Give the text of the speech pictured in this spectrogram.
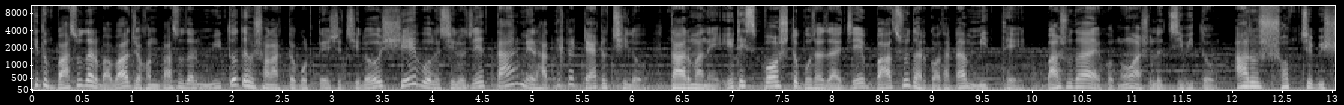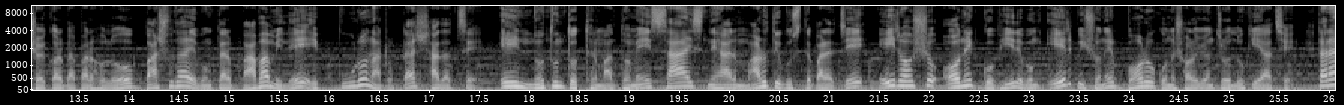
কিন্তু বাসুদার বাবা যখন বাসুদার মৃতদেহ শনাক্ত করতে এসেছিল, সে বলেছিল যে তার মেয়ের হাতে একটা ট্যাটু ছিল। তার মানে এটা স্পষ্ট বোঝা যায় যে বাসুদার কথাটা মিথ্যে। বাসুধা এখনও আসলে জীবিত। আরও সবচেয়ে বিস্ময়কর ব্যাপার হলো, বাসুধা এবং তার বাবা মিলে এই পুরো নাটকটা সাজাচ্ছে। এই নতুন তথ্যের মাধ্যমে সাই, স্নেহার মারুতি বুঝতে পারে যে এই রহস্য অনেক গভীর এবং এর পিছনে বড় কোনো ষড়যন্ত্র লুকিয়ে আছে। তারা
